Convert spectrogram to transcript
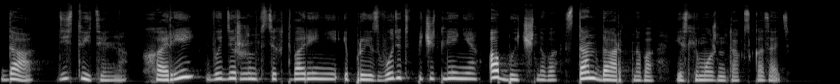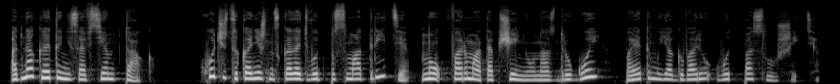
Да, действительно, хорей выдержан в стихотворении и производит впечатление обычного, стандартного, если можно так сказать. Однако это не совсем так. Хочется, конечно, сказать «вот посмотрите», но формат общения у нас другой, поэтому я говорю «вот послушайте».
